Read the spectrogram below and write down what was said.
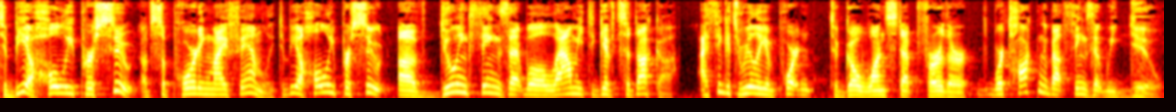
to be a holy pursuit of supporting my family to be a holy pursuit of doing things that will allow me to give tzedakah I think it's really important to go one step further. We're talking about things that we do,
